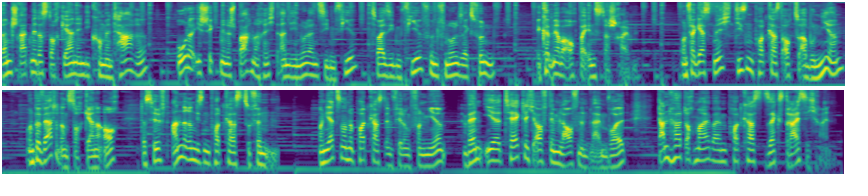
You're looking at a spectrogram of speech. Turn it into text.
dann schreibt mir das doch gerne in die Kommentare oder ihr schickt mir eine Sprachnachricht an die 0174 274 5065. Ihr könnt mir aber auch bei Insta schreiben. Und vergesst nicht, diesen Podcast auch zu abonnieren und bewertet uns doch gerne auch. Das hilft anderen, diesen Podcast zu finden. Und jetzt noch eine Podcast-Empfehlung von mir. Wenn ihr täglich auf dem Laufenden bleiben wollt, dann hört doch mal beim Podcast 630 rein.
